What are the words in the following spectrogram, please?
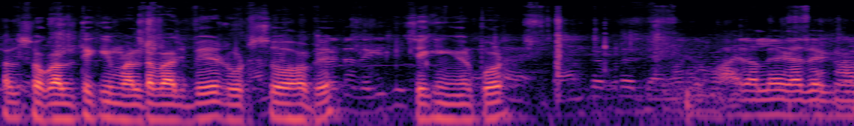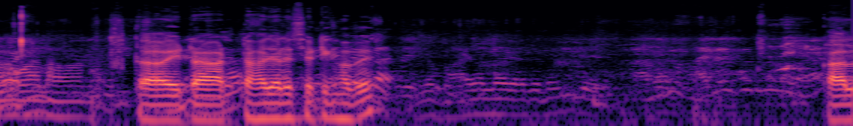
কাল সকাল থেকে মালটা বাজবে রোড শো হবে চেকিং এর পর। তা এটা আটটা হাজারে সেটিং হবে। কাল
